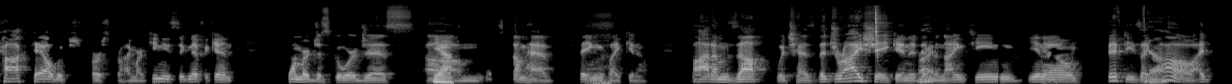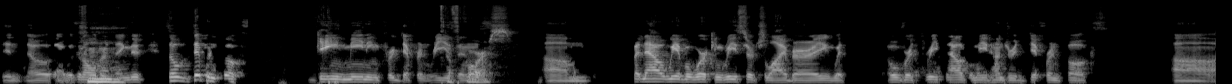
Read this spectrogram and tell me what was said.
cocktail, which first dry martini is significant. Some are just gorgeous. Yeah. Um, some have things like, you know, Bottoms Up, which has the dry shake in it Right. in the 19, you know, 50s. Like, Yeah. oh, I didn't know that was an older Mhm. thing. So different books gain meaning for different reasons. Of course. Um, but now we have a working research library with over 3,800 different books uh,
